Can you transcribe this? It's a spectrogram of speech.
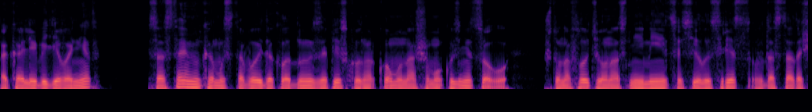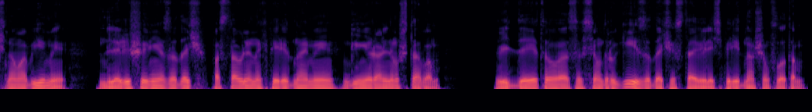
пока Лебедева нет, составим-ка мы с тобой докладную записку наркому нашему Кузнецову, что на флоте у нас не имеется сил и средств в достаточном объеме для решения задач, поставленных перед нами генеральным штабом, ведь до этого совсем другие задачи ставились перед нашим флотом.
